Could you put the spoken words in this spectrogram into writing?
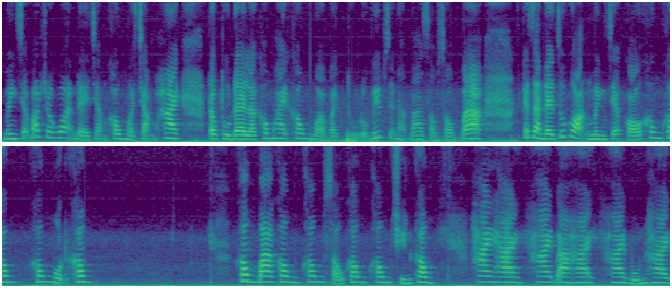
mình sẽ bắt cho các bạn đề chạm 0 và chạm 2 đọc thủ đề là 020 và bạch thủ đô vip sẽ là 3663 cái dàn đề rút gọn mình sẽ có 00 010 030 060 090 22 232 242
